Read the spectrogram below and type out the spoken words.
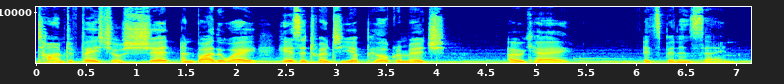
Time to face your shit, and by the way, here's a 20 year pilgrimage. Okay? It's been insane.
